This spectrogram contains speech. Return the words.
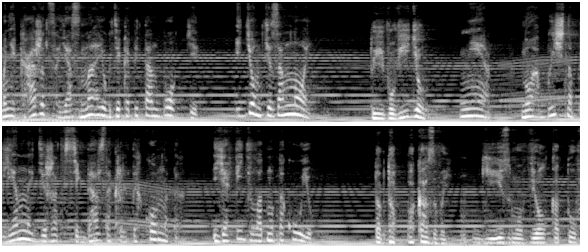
Мне кажется, я знаю, где капитан Бокки. Идемте за мной. Ты его видел? Нет, но обычно пленных держат всегда в закрытых комнатах. И я видел одну такую. Тогда показывай. Гизмо вел котов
